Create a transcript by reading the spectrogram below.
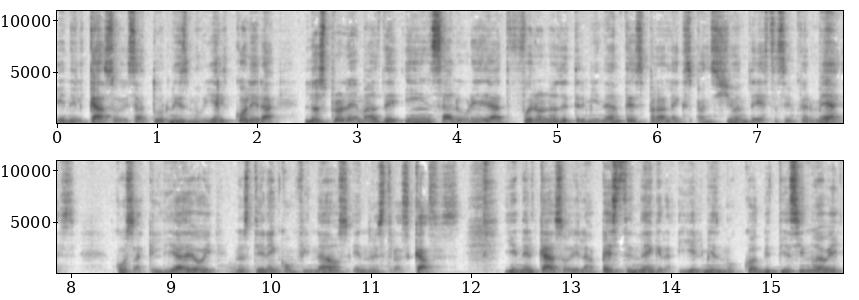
En el caso de Saturnismo y el cólera, los problemas de insalubridad fueron los determinantes para la expansión de estas enfermedades cosa que el día de hoy nos tiene confinados en nuestras casas. Y en el caso de la peste negra y el mismo COVID-19,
